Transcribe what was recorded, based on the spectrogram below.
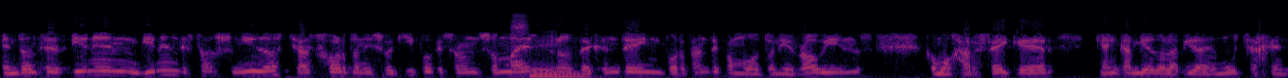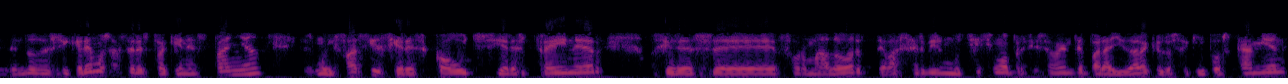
Entonces vienen vienen de Estados Unidos Charles Horton y su equipo que son son maestros Sí. de gente importante como Tony Robbins, como Harfaker, que han cambiado la vida de mucha gente. Entonces, si queremos hacer esto aquí en España, es muy fácil. Si eres coach, si eres trainer, o si eres eh, formador, te va a servir muchísimo precisamente para ayudar a que los equipos cambien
